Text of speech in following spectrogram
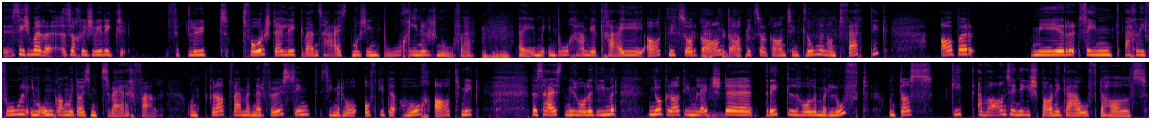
es ist immer so ein bisschen schwierig für die Leute die Vorstellung, wenn es heisst, du musst in den Bauch hineinschnaufen. Äh, im, Im Bauch haben wir keine Atmungsorgane. Die Genau. Atmungsorgane sind die Lungen und fertig. Aber wir sind ein bisschen faul im Umgang mit unserem Zwerchfell. Und gerade wenn wir nervös sind, sind wir oft in der Hochatmung. Das heißt, wir holen immer, nur gerade im letzten Drittel holen wir Luft und das gibt eine wahnsinnige Spannung auch auf den Hals.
